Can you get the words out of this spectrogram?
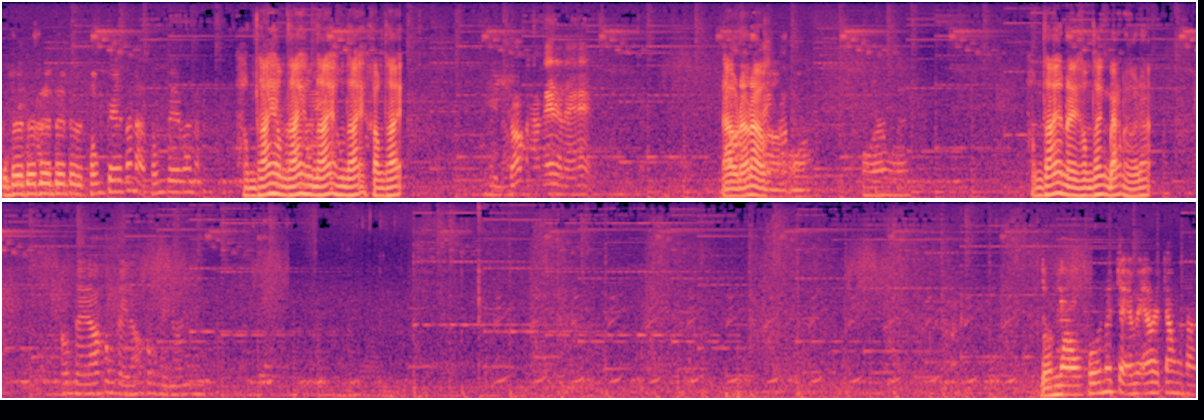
từ từ từ từ từ từ thống kê bắt nào thống kê bắt nào Không thấy, không thấy, không thấy, không thấy, không thấy. đó thằng đây nè Đâu đó đâu. Ờ, không không thấy này, không thấy bác nào đó. Không thấy nó không thấy nó không thấy nó đổi màu thôi nó chạy mẹ vào trong thằng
